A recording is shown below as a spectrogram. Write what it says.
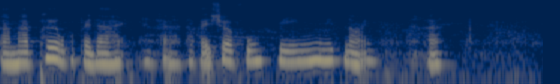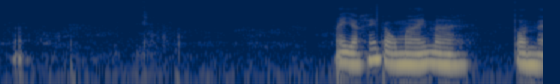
สามารถเพิ่มเข้าไปได้นะคะ ถ้าใครชอบฟุ้งฟริ้งนิดหน่อยนะคะอยากให้ดอกไม้มาตอนไหน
